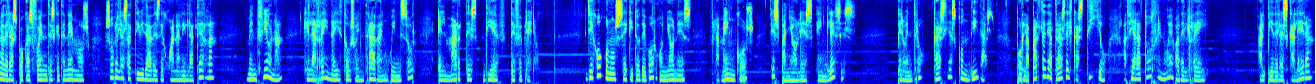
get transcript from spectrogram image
Una de las pocas fuentes que tenemos sobre las actividades de Juana en Inglaterra, menciona que la reina hizo su entrada en Windsor el martes 10 de febrero. Llegó con un séquito de borgoñones, flamencos, españoles e ingleses, pero entró casi a escondidas por la parte de atrás del castillo hacia la torre nueva del rey. Al pie de la escalera,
